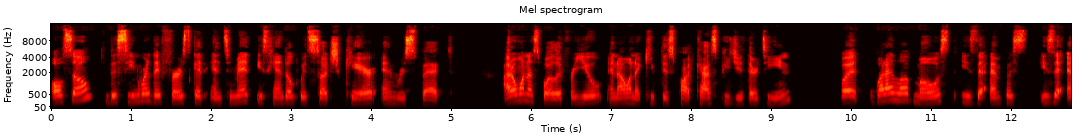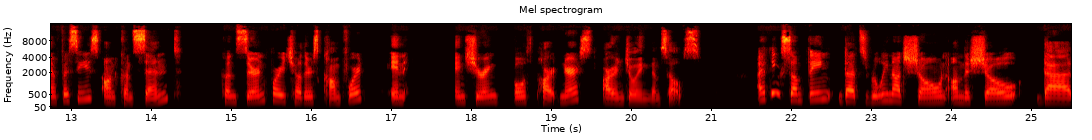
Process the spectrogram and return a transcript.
Also, the scene where they first get intimate is handled with such care and respect. I don't want to spoil it for you, and I want to keep this podcast PG 13. But what I love most is the, is the emphasis on consent, concern for each other's comfort, and ensuring both partners are enjoying themselves. I think something that's really not shown on the show that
